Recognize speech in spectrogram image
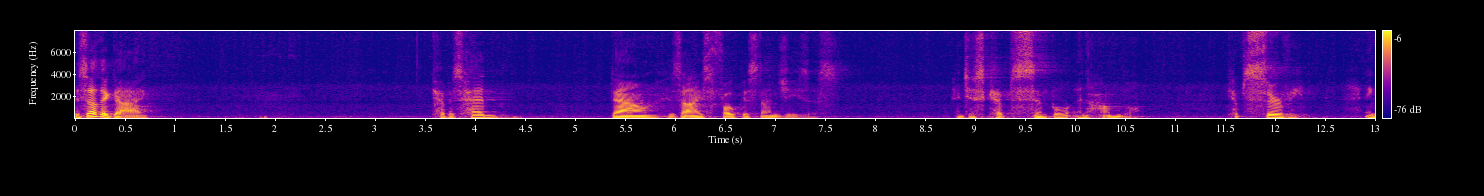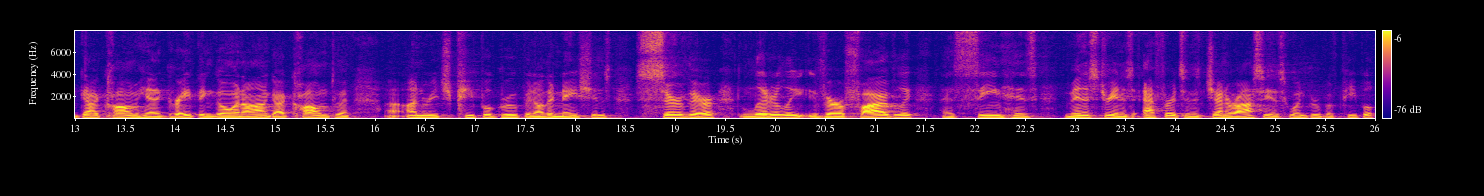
This other guy kept his head down, his eyes focused on Jesus, and just kept simple and humble kept serving. And God called him. He had a great thing going on. God called him to uh, unreached people group in other nations, served there literally, verifiably, has seen his ministry and his efforts and his generosity. This one group of people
